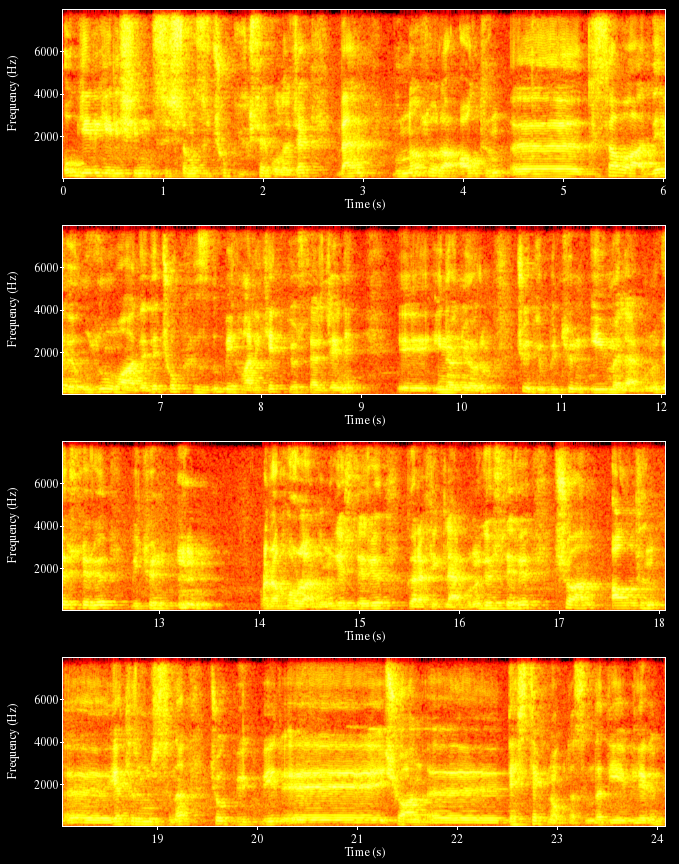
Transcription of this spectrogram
o geri gelişin sıçraması çok yüksek olacak. Ben bundan sonra altın e, kısa vade ve uzun vadede çok hızlı bir hareket göstereceğini e, inanıyorum. Çünkü bütün ivmeler bunu gösteriyor. Bütün Raporlar bunu gösteriyor, grafikler bunu gösteriyor. Şu an altın e, yatırımcısına çok büyük bir e, şu an e, destek noktasında diyebilirim.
